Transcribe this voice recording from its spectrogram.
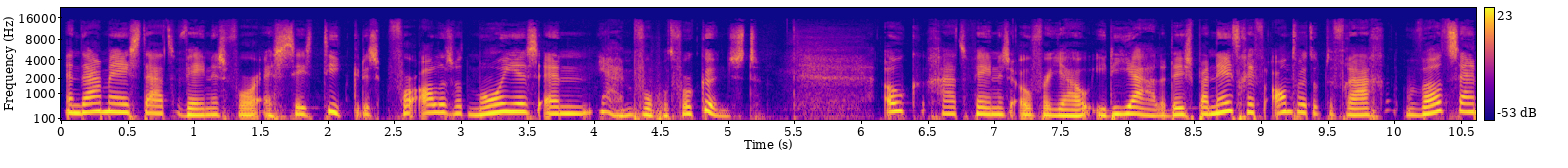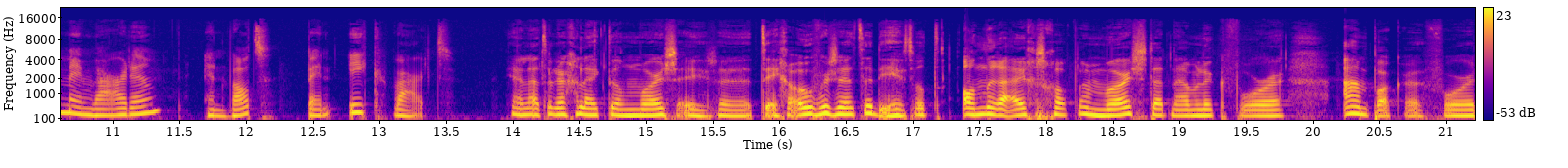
En daarmee staat Venus voor esthetiek, dus voor alles wat mooi is en, ja, en bijvoorbeeld voor kunst. Ook gaat Venus over jouw idealen. Deze planeet geeft antwoord op de vraag: wat zijn mijn waarden en wat ben ik waard? Ja, laten we daar gelijk dan Mars even tegenover zetten. Die heeft wat andere eigenschappen. Mars staat namelijk voor aanpakken, voor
